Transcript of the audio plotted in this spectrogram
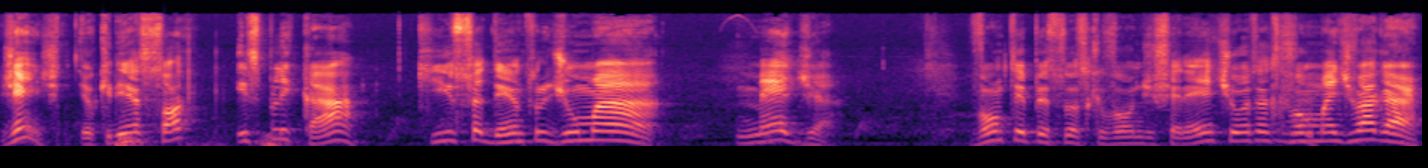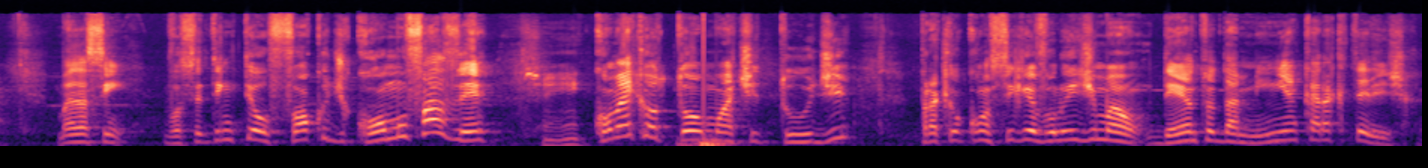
Gente, eu queria só explicar que isso é dentro de uma média. Vão ter pessoas que vão diferente e outras que vão mais devagar. Mas assim, você tem que ter o foco de como fazer. Sim. Como é que eu tomo atitude para que eu consiga evoluir de mão dentro da minha característica?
